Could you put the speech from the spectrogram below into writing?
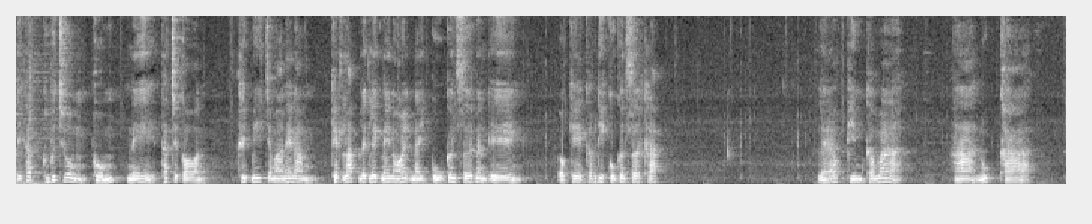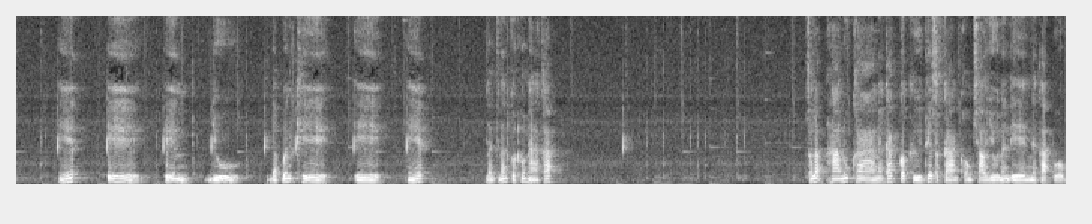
ัสดีครับคุณผู้ชม ผมเนทัชกร คลิปนี้จะมาแนะนำเคล็ดลับเล็ก ๆ น้อยๆใน Google Search นั่นเอง โอเคเข้าไปที่ Google Search ครับ แล้วพิมพ์คำว่าฮานุคา H A N U W K A H หลังจากนั้นกดค้นหาครับสำหรับฮานุคานะครับก็คือเทศกาลของชาวยิวนั่นเองนะครับผม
